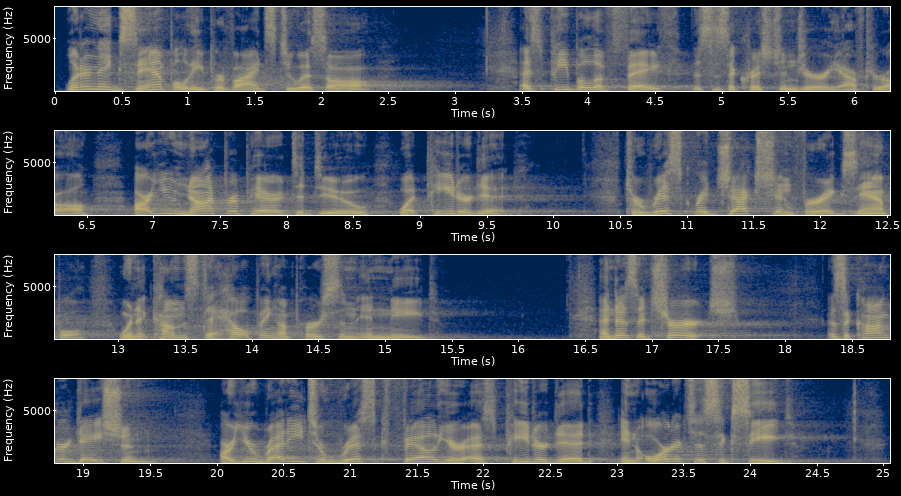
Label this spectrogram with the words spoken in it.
What an example he provides to us all. As people of faith, this is a Christian jury after all, are you not prepared to do what Peter did? To risk rejection, for example, when it comes to helping a person in need. And as a church, as a congregation, are you ready to risk failure as Peter did in order to succeed?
